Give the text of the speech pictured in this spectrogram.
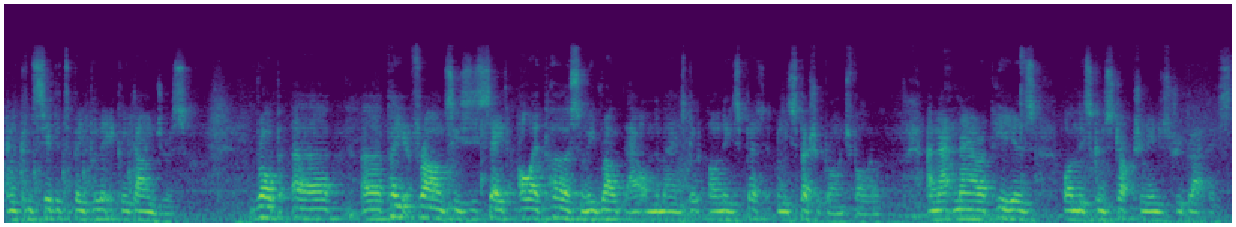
and considered to be politically dangerous. Rob uh, uh, Peter Francis has said, I personally wrote that on the man's on his, on his special branch file, and that now appears on this construction industry blacklist.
